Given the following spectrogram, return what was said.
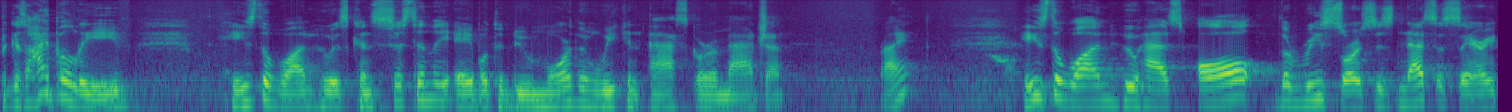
Because I believe He's the one who is consistently able to do more than we can ask or imagine, right? He's the one who has all the resources necessary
